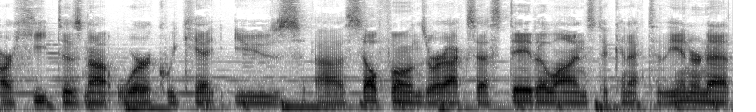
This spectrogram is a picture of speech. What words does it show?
Our heat does not work. We can't use uh, cell phones or access data lines to connect to the internet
